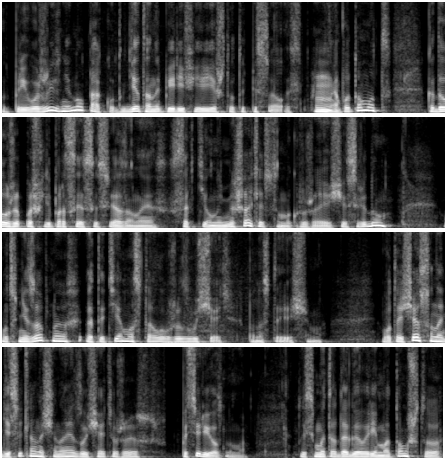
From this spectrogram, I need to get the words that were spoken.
вот при его жизни, ну так вот, где-то на периферии что-то писалось. А потом вот, когда уже пошли процессы, связанные с активным вмешательством в окружающую среду, вот внезапно эта тема стала уже звучать по-настоящему. Вот а сейчас она действительно начинает звучать уже по-серьезному. То есть мы тогда говорим о том, что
